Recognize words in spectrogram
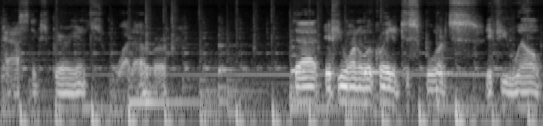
past experience, whatever that if you want to equate it to sports, if you will,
